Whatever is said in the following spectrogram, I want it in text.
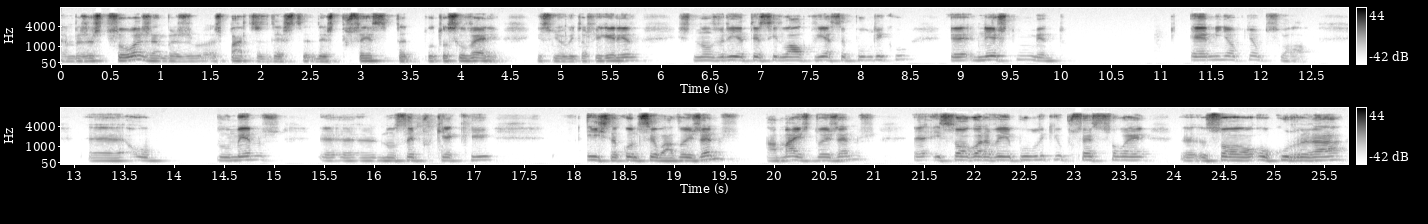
ambas as pessoas, ambas as partes deste, deste processo, portanto, o Dr. Silvério e o Sr. Vítor Figueiredo, isto não deveria ter sido algo que viesse a público neste momento. É a minha opinião pessoal. ou pelo menos eh, eh, não sei porque é que isto aconteceu há dois anos, há mais de dois anos, eh, e só agora veio a público e o processo só, é, só ocorrerá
